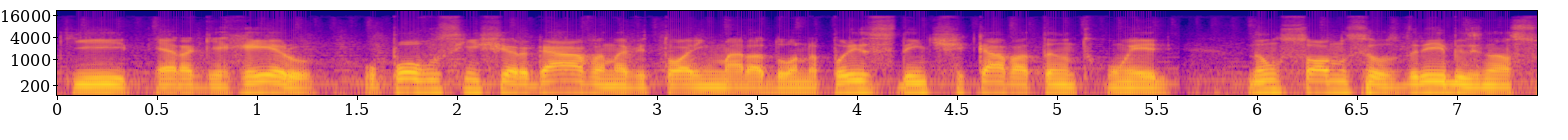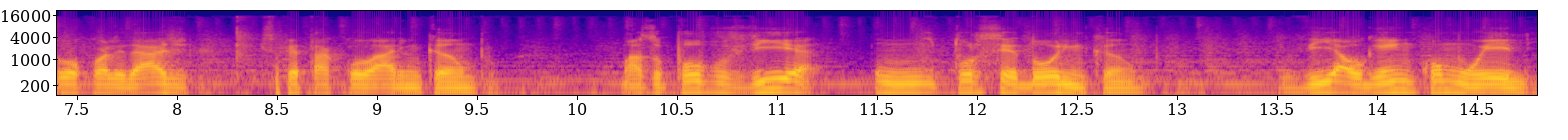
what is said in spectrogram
que era guerreiro. O povo se enxergava na vitória em Maradona, por isso se identificava tanto com ele, não só nos seus dribles e na sua qualidade espetacular em campo, mas o povo via um torcedor em campo, via alguém como ele.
